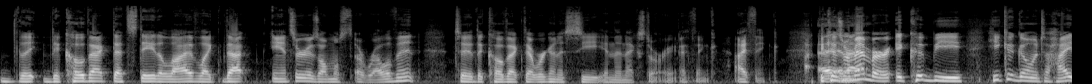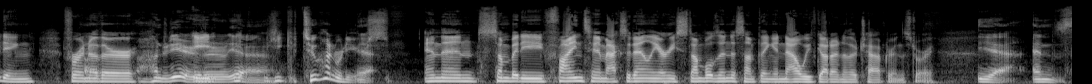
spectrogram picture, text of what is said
the the Kovac that stayed alive like that answer is almost irrelevant to the Kovac that we're going to see in the next story I think I think because I- remember it could be he could go into hiding for another 100 years, or- yeah. he, 200 years and then somebody finds him accidentally or he stumbles into something and now we've got another chapter in the story Yeah, and s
